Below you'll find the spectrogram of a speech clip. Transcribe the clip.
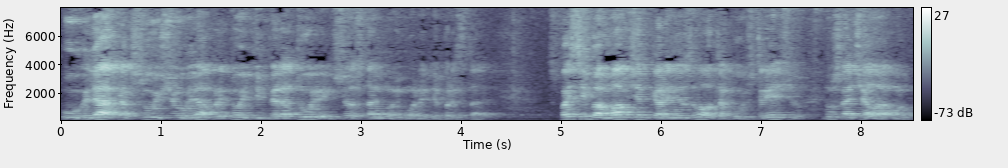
угля, как сующего угля, при той температуре и все остальное, можете представить. Спасибо Мамченко организовал такую встречу. Ну, сначала он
